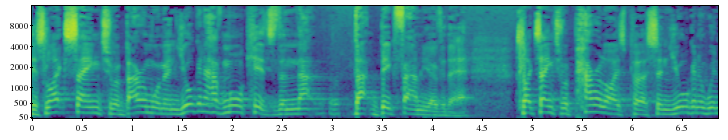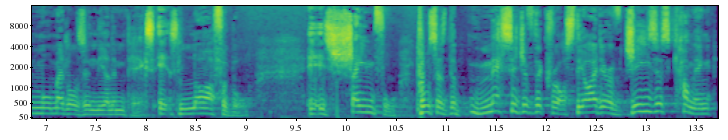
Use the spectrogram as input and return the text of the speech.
It's like saying to a barren woman, You're going to have more kids than that, that big family over there. It's like saying to a paralyzed person, You're going to win more medals in the Olympics. It's laughable. It is shameful. Paul says the message of the cross, the idea of Jesus coming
